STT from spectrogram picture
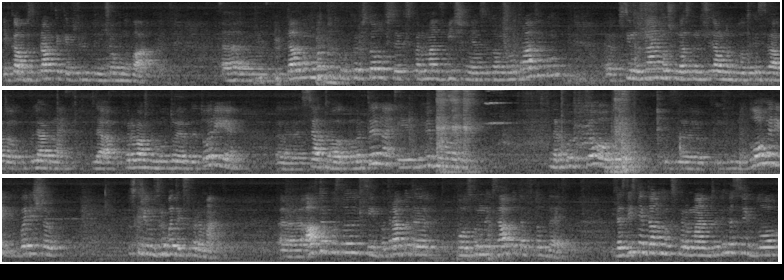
яка без практики абсолютно нічого не варта. Е, В даному випадку використовувався експеримент збільшення сезонного трафіку. Е, Всі ми знаємо, що у нас нещодавно було таке свято популярне для переважно молодої аудиторії, е, свято Валентина, і відповідно на рахунок цього один з блогерів вирішив, ну, скажімо, зробити експеримент. Е, Автор послуги ціль потрапити по основних запитах в топ-10. Для здійснення даного експерименту він на свій блог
